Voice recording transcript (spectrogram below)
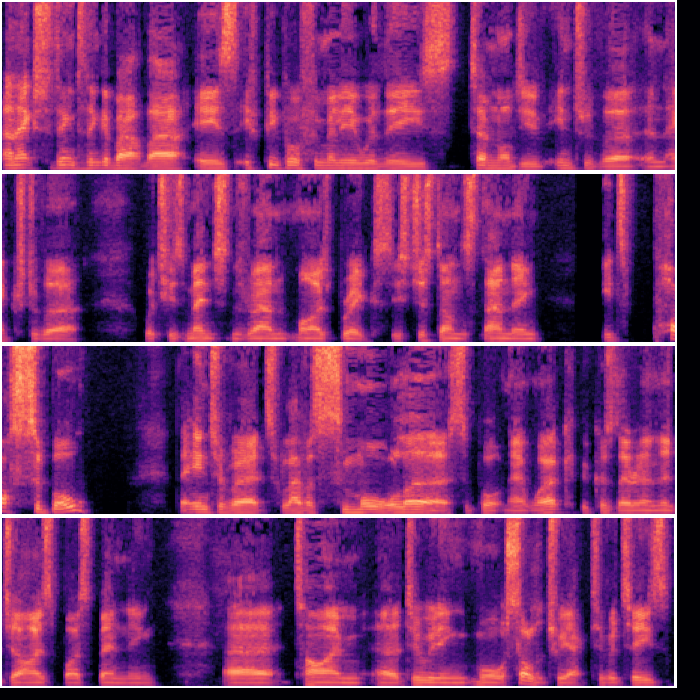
An extra thing to think about that is if people are familiar with these terminology of introvert and extrovert which is mentioned around myers-briggs it's just understanding it's possible that introverts will have a smaller support network because they're energized by spending uh, time uh, doing more solitary activities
